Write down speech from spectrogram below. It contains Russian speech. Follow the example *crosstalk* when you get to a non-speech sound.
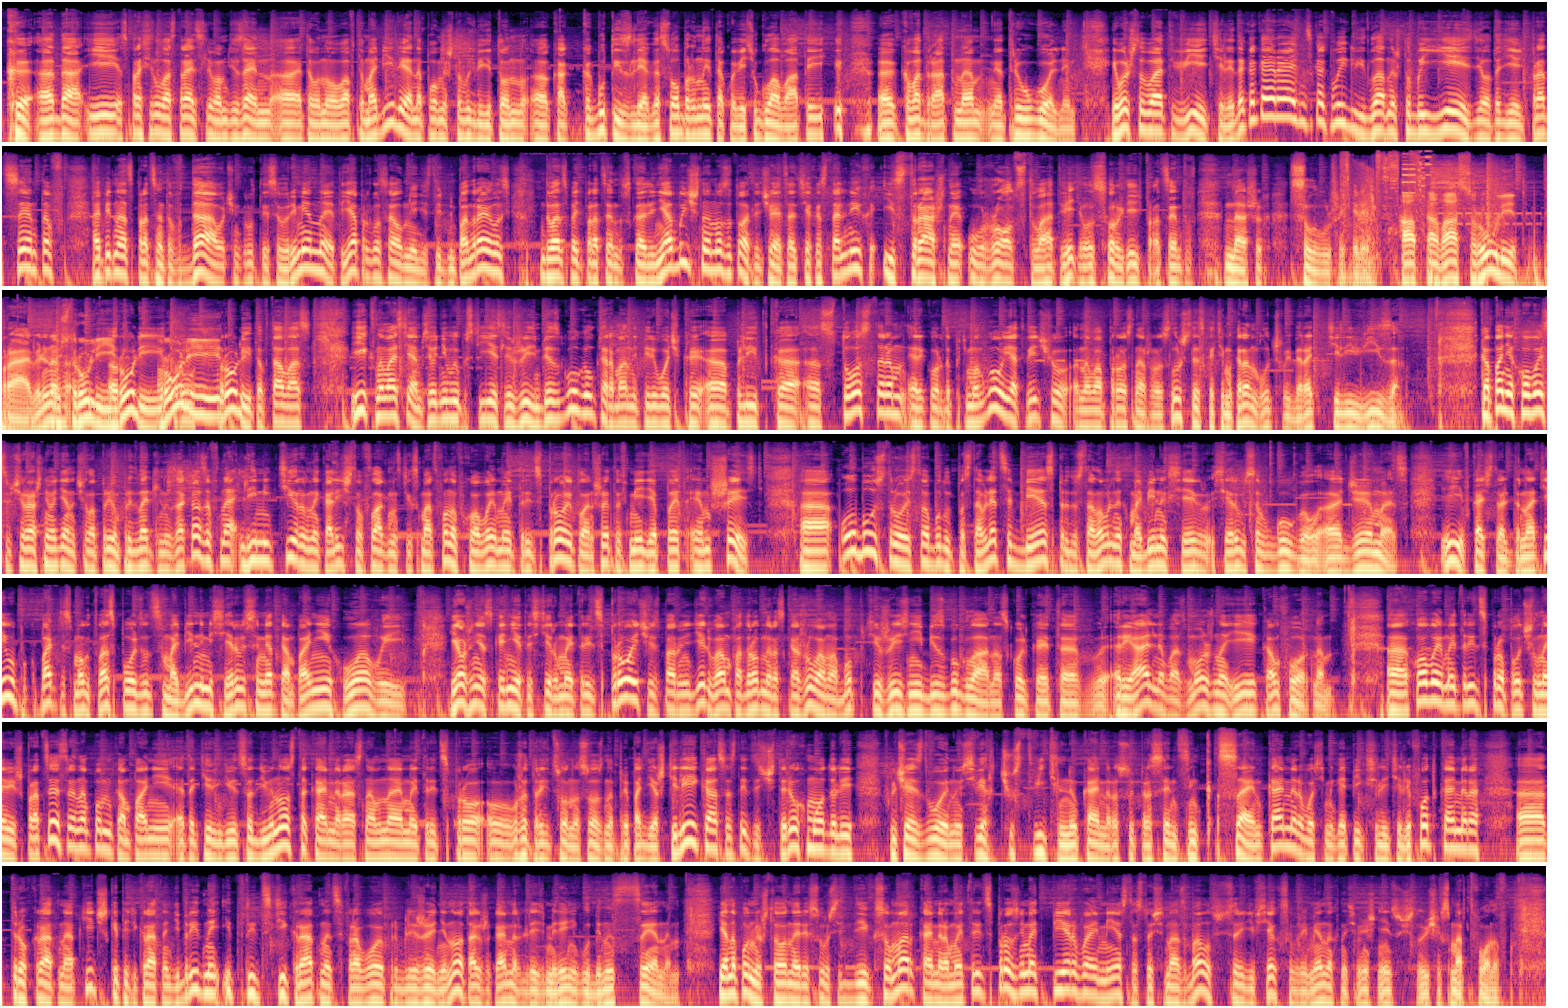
К, э, да, и спросил вас, нравится ли вам дизайн этого нового автомобиля. Я напомню, что выглядит он как, как будто из лего собранный, такой весь угловатый, *laughs* квадратно-треугольный. И вот что вы ответили. Да какая разница, как выглядит, главное, чтобы ездил, это 9%. 15% да, очень круто и современно. Это я проголосовал, мне действительно понравилось. 25% сказали необычно, но зато отличается от всех остальных. И страшное уродство, ответило 49% наших слушателей. АвтоВАЗ рулит. Правильно. То есть рулит. Рулит. Рулит. Рулит АвтоВАЗ. И к новостям. Сегодня в выпуске «Если жизнь без Google», карманный переводчик э, плитка э, с тостером, рекорды Pokemon Go. И отвечу на вопрос нашего слушателя, с каким экраном лучше выбирать телевизор. Компания Huawei со вчерашнего дня начала прием предварительных заказов на лимитированное количество флагманских смартфонов Huawei Mate 30 Pro и планшетов MediaPad M6. А, оба устройства будут поставляться без предустановленных мобильных сервисов Google а, GMS. И в качестве альтернативы покупатели смогут воспользоваться мобильными сервисами от компании Huawei. Я уже несколько дней тестирую Mate 30 Pro, и через пару недель вам подробно расскажу вам об опыте жизни без Гугла, насколько это реально, возможно и комфортно. А, Huawei Mate 30 Pro получил новейший процессор, я напомню, компании это Kirin 990. Камера основная Mate 30 Pro уже традиционно создана при поддержке Leica, состоит из четырех модулей, включая сдвоенную сверхчувствительную камеру Super Sensing Sign камера, 8 мегапикселей телефотокамера, а, трехкратная оптическая, пятикратная гибридная и 30-кратное цифровое приближение, ну а также камера для измерения глубины сцены. Я напомню, что на ресурсе DxOMark камера Mate 30 Pro занимает первое место, 117 баллов среди всех современных на сегодняшний день существующих смартфонов.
